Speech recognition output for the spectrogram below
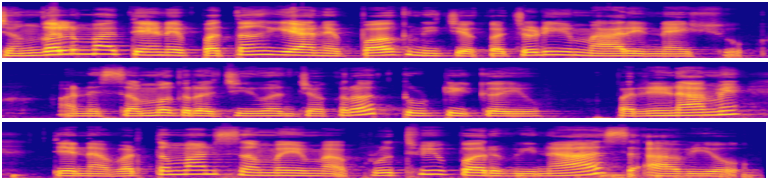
જંગલમાં તેણે પતંગિયાને પગ નીચે કચડી મારી નાખ્યું અને સમગ્ર જીવનચક્ર તૂટી ગયું. પરિણામે તેના વર્તમાન સમયમાં પૃથ્વી પર વિનાશ આવ્યો.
